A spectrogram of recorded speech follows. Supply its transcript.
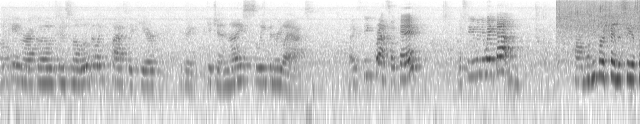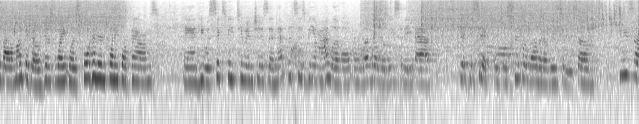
Okay, Rocco, it's gonna smell a little bit like plastic here. We're gonna get you a nice sleep and relax. Nice deep breaths, okay? We'll see you when you wake up. Um, when he first came to see us about a month ago, his weight was 424 pounds, and he was six feet two inches, and that puts his BMI level or level of obesity at 56, which is super morbid obesity. So he's uh,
